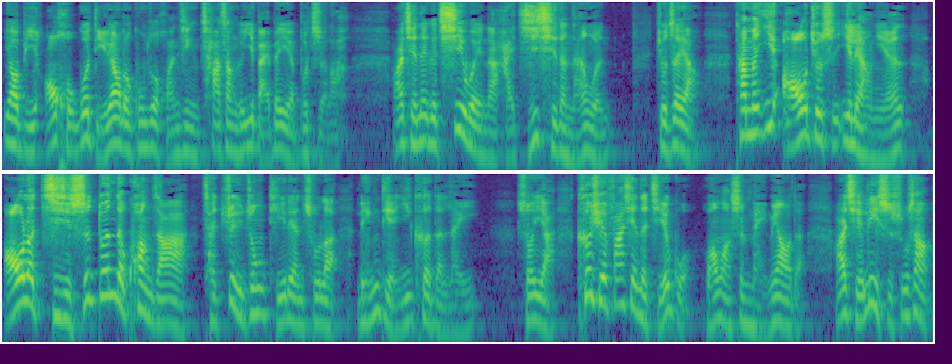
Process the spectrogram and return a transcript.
要比熬火锅底料的工作环境差上个一百倍也不止了，而且那个气味呢还极其的难闻。就这样，他们一熬就是一两年，熬了几十吨的矿渣啊，才最终提炼出了零点一克的镭。所以啊，科学发现的结果往往是美妙的，而且历史书上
